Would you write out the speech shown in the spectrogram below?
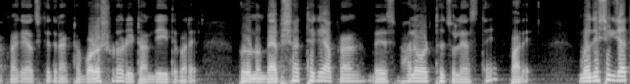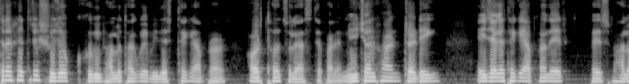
আপনাকে আজকে দিনে একটা বড় সড়ো রিটার্ন দিয়ে দিতে পারে। পুরনো ব্যবসার থেকে আপনার বেশ ভালো অর্থ চলে আসতে পারে। বৈদেশিক যাত্রার ক্ষেত্রে সুযোগ খুবই ভালো থাকবে, বিদেশ থেকে আপনার অর্থ চলে আসতে পারে। মিউচুয়াল ফান্ড ট্রেডিং এই জায়গা থেকে আপনাদের বেশ ভালো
